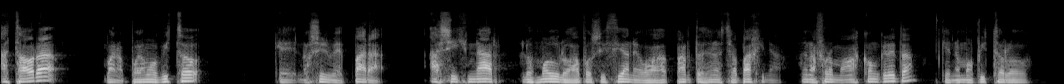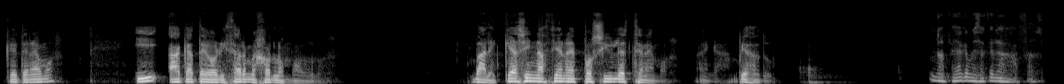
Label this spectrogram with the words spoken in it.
Hasta ahora, bueno, pues hemos visto que nos sirve para asignar los módulos a posiciones o a partes de nuestra página de una forma más concreta, que no hemos visto los que tenemos, y a categorizar mejor los módulos. Vale, ¿qué asignaciones posibles tenemos? Venga, empieza tú. No, espera que me saque las gafas.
